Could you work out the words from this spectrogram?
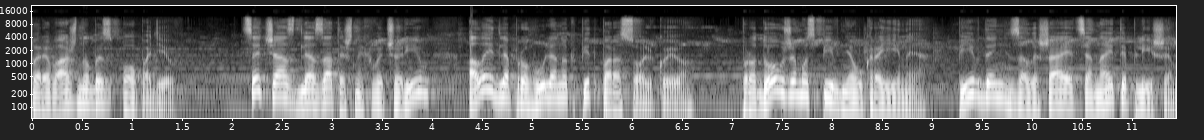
переважно без опадів. Це час для затишних вечорів, але й для прогулянок під парасолькою. Продовжимо з півдня України. Південь залишається найтеплішим.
